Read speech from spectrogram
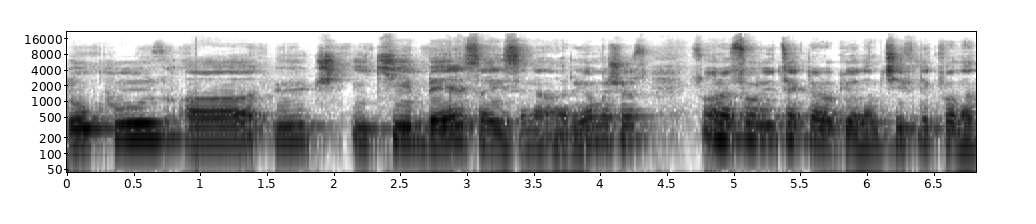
9A32B sayısını arıyormuşuz. Sonra soruyu tekrar okuyalım. Çiftlik falan.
